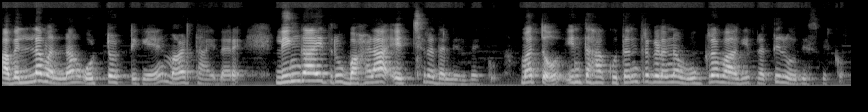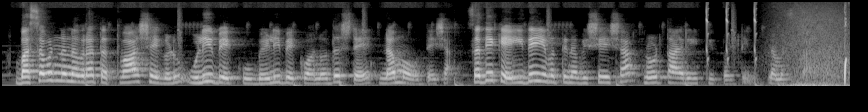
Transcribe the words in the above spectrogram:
ಅವೆಲ್ಲವನ್ನ ಒಟ್ಟೊಟ್ಟಿಗೆ ಮಾಡ್ತಾ ಇದ್ದಾರೆ. ಲಿಂಗಾಯತರು ಬಹಳ ಎಚ್ಚರದಲ್ಲಿರಬೇಕು. ಮತ್ತು ಇಂತಹ ಕುತಂತ್ರಗಳನ್ನ ಉಗ್ರವಾಗಿ ಪ್ರತಿರೋಧಿಸಬೇಕು. ಬಸವಣ್ಣನವರ ತತ್ವಾಶಯಗಳು ಉಳಿಬೇಕು, ಬೆಳಿಬೇಕು ಅನ್ನೋದಷ್ಟೇ ನಮ್ಮ ಉದ್ದೇಶ. ಸದ್ಯಕ್ಕೆ ಇದೇ ಇವತ್ತಿನ ವಿಶೇಷ ನೋಡ್ತಾ ಇರಿ ಪೀಪಲ್ ಟಿವಿ ನಮಸ್ಕಾರ.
